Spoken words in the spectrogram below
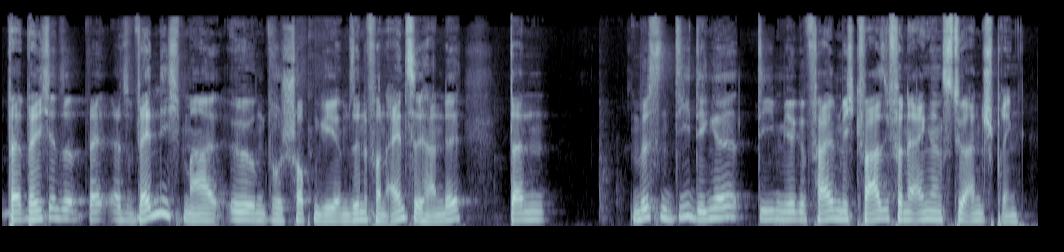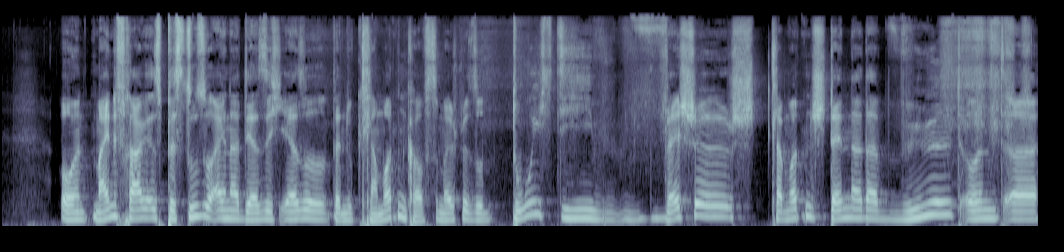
wenn ich in so, also wenn ich mal irgendwo shoppen gehe im Sinne von Einzelhandel, dann müssen die Dinge, die mir gefallen, mich quasi von der Eingangstür anspringen. Und meine Frage ist, bist du so einer, der sich eher so, wenn du Klamotten kaufst, zum Beispiel so durch die Wäsche, Klamottenständer da wühlt und, äh,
